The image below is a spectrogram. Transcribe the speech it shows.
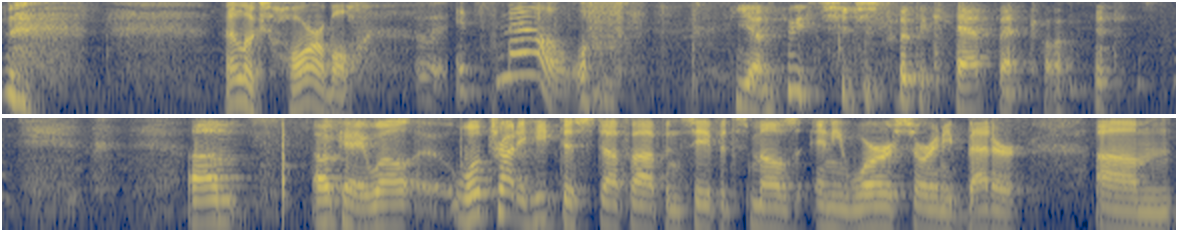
That looks horrible. It smells. Yeah, maybe you should just put the cap back on it. um, okay, well, we'll try to heat this stuff up and see if it smells any worse or any better. Um,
